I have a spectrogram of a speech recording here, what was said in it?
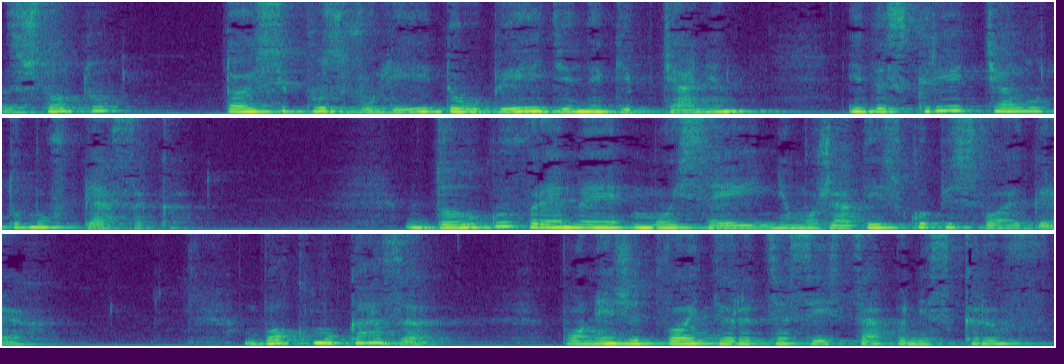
Защото той си позволи да убие един египтянин и да скрие тялото му в пясъка. Дълго време Мойсей не можа да изкупи своя грях. Бог му каза, понеже твоите ръце са изцапани с кръв,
